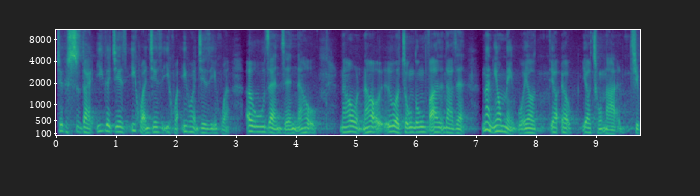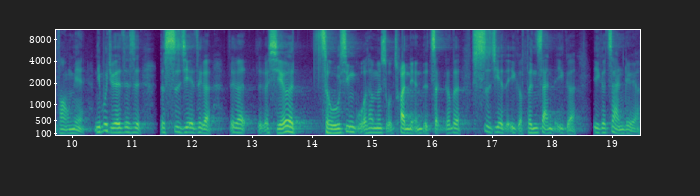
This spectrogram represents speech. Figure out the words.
这个时代一个接着一环接着一环，一环接着一环，俄乌战争，然后，然后，然后，如果中东发生大战，那你要美国要要要要从哪几方面？你不觉得这是这世界这个这个这个邪恶？轴心国他们所串联的整个的世界的一个分散的一个一个战略啊！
